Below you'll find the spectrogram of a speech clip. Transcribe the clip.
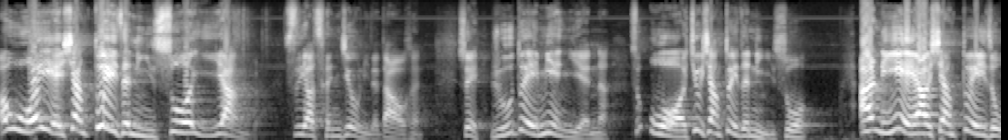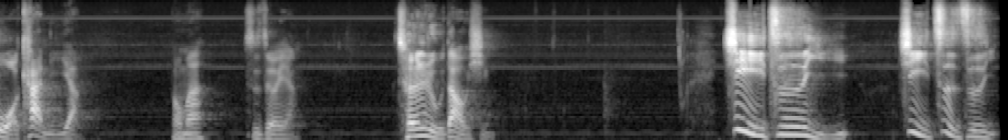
而我也像对着你说一样的，是要成就你的道恨，所以如对面言呢，说我就像对着你说，而你也要像对着我看一样，懂吗？是这样。成汝道行，既知矣，既自知矣。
